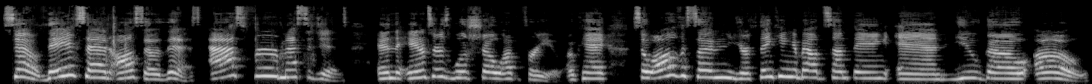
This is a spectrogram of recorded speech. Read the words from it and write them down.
So they said also this ask for messages and the answers will show up for you. Okay. So all of a sudden you're thinking about something and you go, oh,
